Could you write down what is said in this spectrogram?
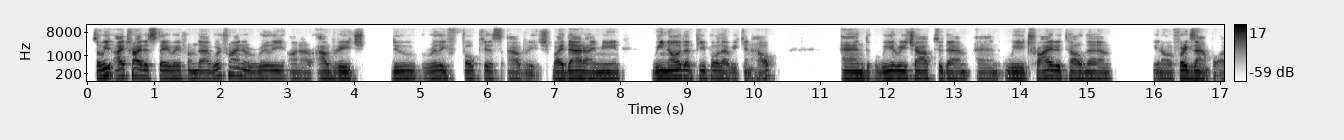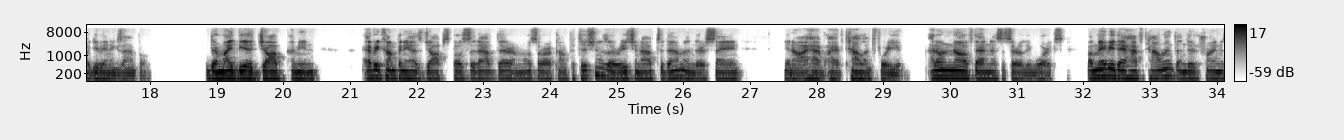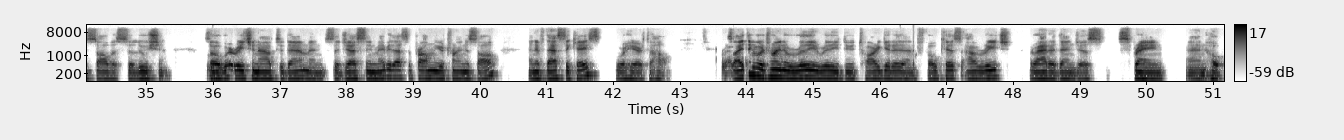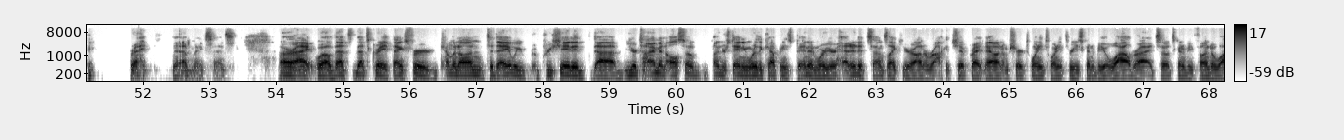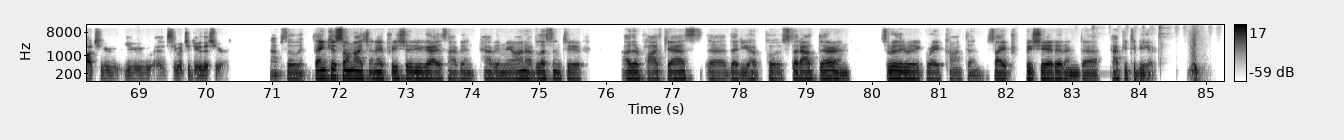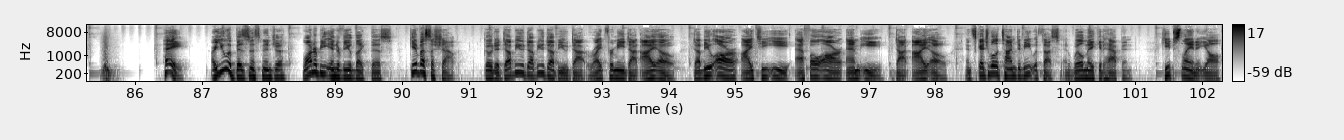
So we I try to stay away from that. We're trying to really on our outreach do really focus outreach. By that I mean we know the people that we can help and we reach out to them and we try to tell them you know for example i'll give you an example. There might be a job i mean every company has jobs posted out there and most of our competitions are reaching out to them and they're saying you know i have i have talent for you. I don't know if that necessarily works but maybe they have talent and they're trying to solve a solution so mm-hmm. we're reaching out to them and suggesting maybe that's the problem you're trying to solve and if that's the case we're here to help right. so i think we're trying to really really do targeted and focus outreach rather than just spraying and hoping. Right. That makes sense. All right. Well, that's that's great. Thanks for coming on today. We appreciated uh, your time and also understanding where the company's been and where you're headed. It sounds like you're on a rocket ship right now, and I'm sure 2023 is going to be a wild ride. So it's going to be fun to watch you you and see what you do this year. Absolutely. Thank you so much, and I appreciate you guys having having me on. I've listened to other podcasts uh, that you have posted out there, and it's really, really great content. So I appreciate it and uh, happy to be here. Hey, are you a business ninja? Want to be interviewed like this? Give us a shout. Go to www.writeforme.io, W R I T E F O R M E.io, and schedule a time to meet with us, and we'll make it happen. Keep slaying it, y'all.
